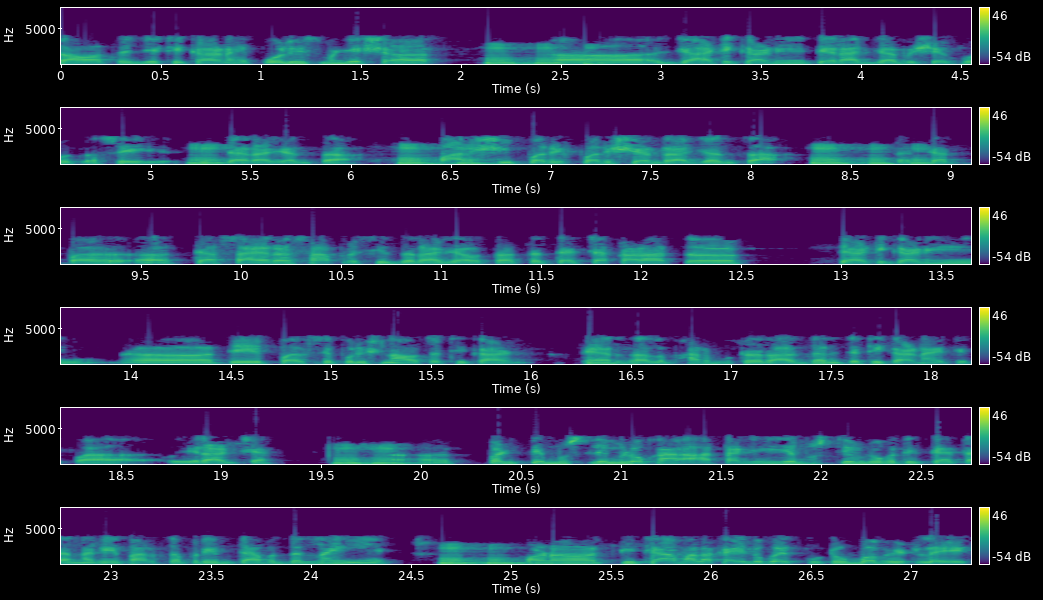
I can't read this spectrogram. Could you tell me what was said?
नावाचं जे ठिकाण आहे पोलीस म्हणजे शहर ज्या ठिकाणी ते राज्याभिषेक होत असे त्या राजांचा हं. पारशी पर- पर्शियन राजांचा. त्यात त्या सायरस हा प्रसिद्ध राजा होता. तर त्याच्या काळात त्या ठिकाणी ते पर्सेपुलिस नावाचं ठिकाण तयार झालं. फार मोठं राजधानीचं ठिकाण आहे ते इराणच्या. पण ते मुस्लिम लोक आताचे जे मुस्लिम लोक तिथे आहेत त्यांना काही फारसं प्रेम त्याबद्दल नाहीये. पण तिथे आम्हाला काही लोक एक कुटुंब भेटलं एक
